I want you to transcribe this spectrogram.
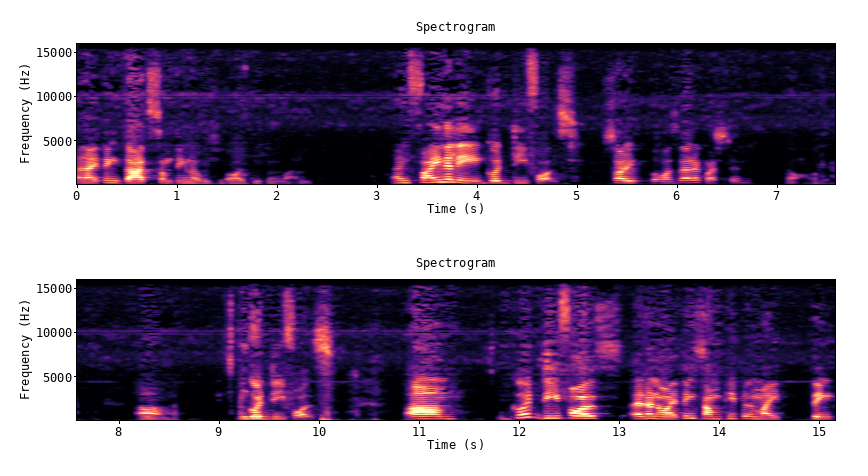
And I think that's something that we should all keep in mind. And finally, good defaults. Sorry, was there a question? No, okay. Um, good defaults. Um, good defaults, I don't know, I think some people might think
